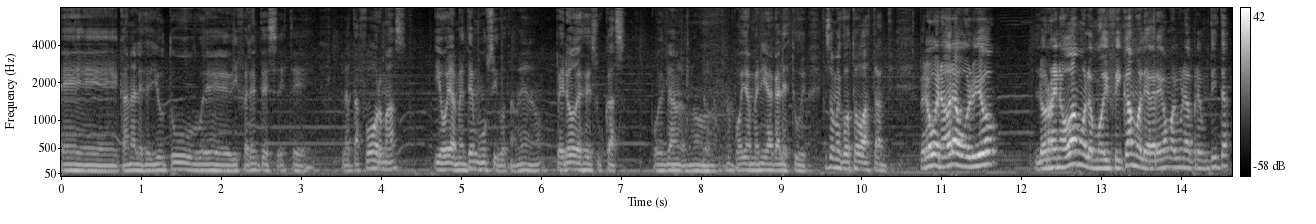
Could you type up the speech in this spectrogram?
eh, canales de YouTube, eh, diferentes este, plataformas. Y obviamente músicos también, ¿no? Pero desde su casa. Porque claro, no, no podían venir acá al estudio. Eso me costó bastante. Pero bueno, ahora volvió, lo renovamos, lo modificamos, le agregamos alguna preguntita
